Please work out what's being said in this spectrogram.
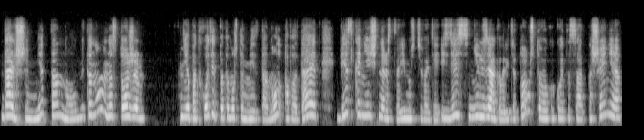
Дальше метанол. Метанол у нас тоже не подходит, потому что метанол обладает бесконечной растворимостью в воде. И здесь нельзя говорить о том, что какое-то соотношение,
